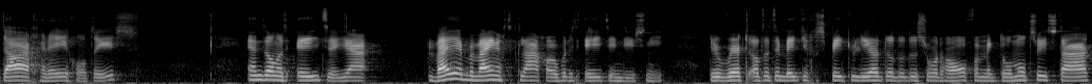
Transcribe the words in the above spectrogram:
daar geregeld is. En dan het eten. Ja, wij hebben weinig te klagen over het eten in Disney. Er werd altijd een beetje gespeculeerd dat het een soort halve McDonald's is daar.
